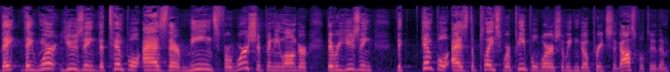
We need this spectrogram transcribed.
they, they weren't using the temple as their means for worship any longer. They were using the temple as the place where people were so we can go preach the gospel to them.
